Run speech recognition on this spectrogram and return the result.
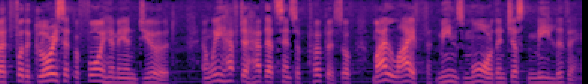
but for the glory set before him, he endured. And we have to have that sense of purpose of my life means more than just me living.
